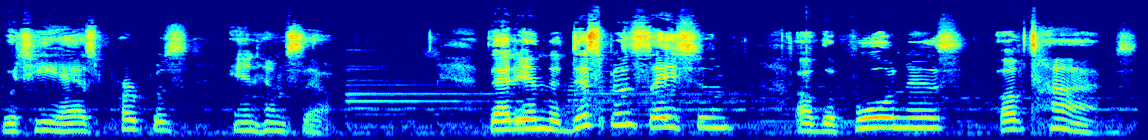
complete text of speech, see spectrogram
which he has purposed in himself, that in the dispensation of the fullness of times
